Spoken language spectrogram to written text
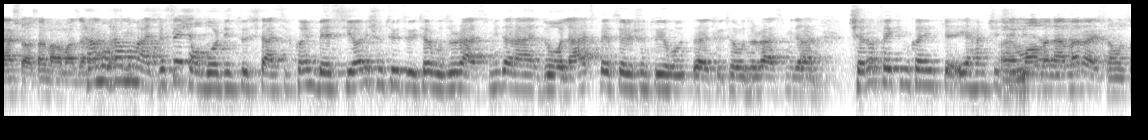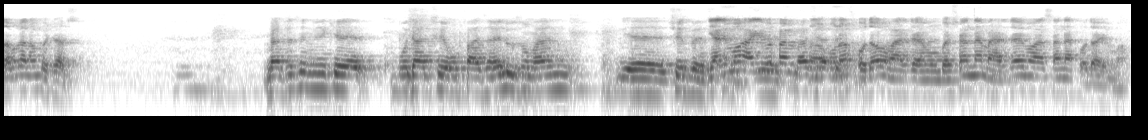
نشر آثار مقام معظم همون همون مجلسی شما بردین توش تصویر کنیم بسیاریشون توی توییتر حضور رسمی دارن. دولت بسیاریشون توی توییتر حضور رسمی دارن. چرا فکر می‌کنید که یه همچین چیزی معاون اول رئیس مسابقه الان کجاست؟ منظورتون اینه که بودن توی اون فضای لزوما چیز به یعنی ما اگه بخوایم اونا خدا و مرجعمون باشن نه مرجع ما هستن نه خدای ما.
